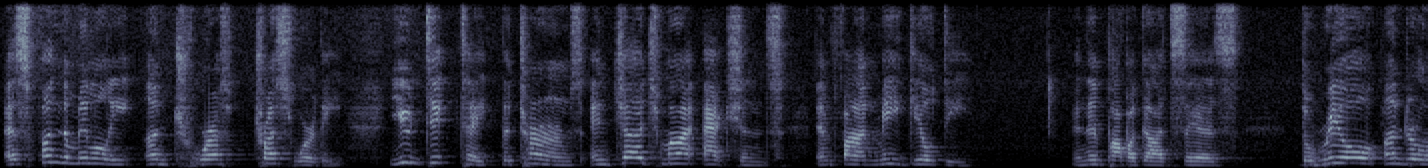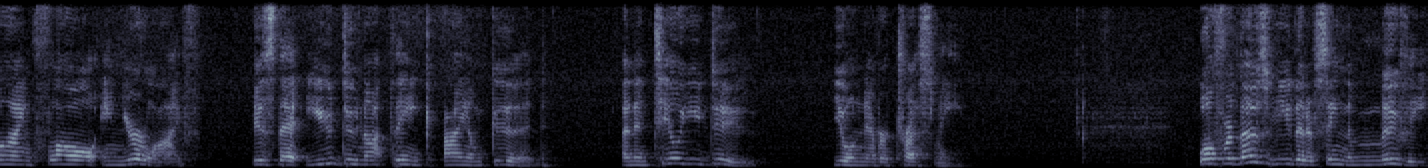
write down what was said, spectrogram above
as fundamentally untrustworthy. You dictate the terms and judge my actions and find me guilty. And then Papa God says, the real underlying flaw in your life is that you do not think I am good. And until you do, you'll never trust me. Well, for those of you that have seen the movie,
